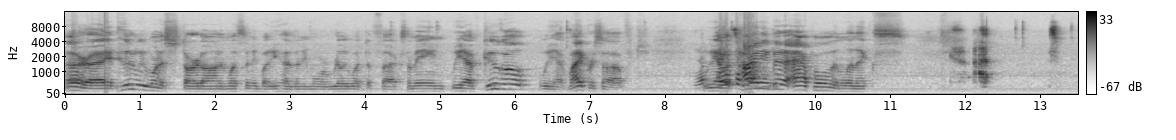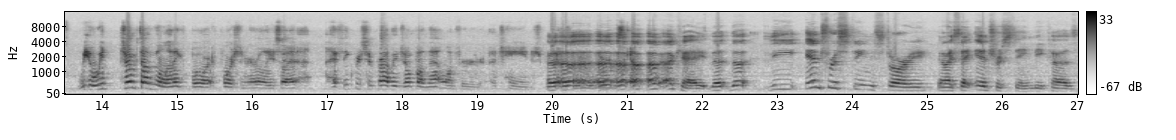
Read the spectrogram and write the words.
All right, who do we want to start on? Unless anybody has any more really what the fucks. I mean, we have Google, we have Microsoft, Yep. we Hey, have a tiny Rodney? bit of Apple and Linux. We, we jumped on the Linux portion early, so I, I think we should probably jump on that one for a change. Uh, uh, uh, uh, uh, uh, okay, the, the the interesting story, and I say interesting because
